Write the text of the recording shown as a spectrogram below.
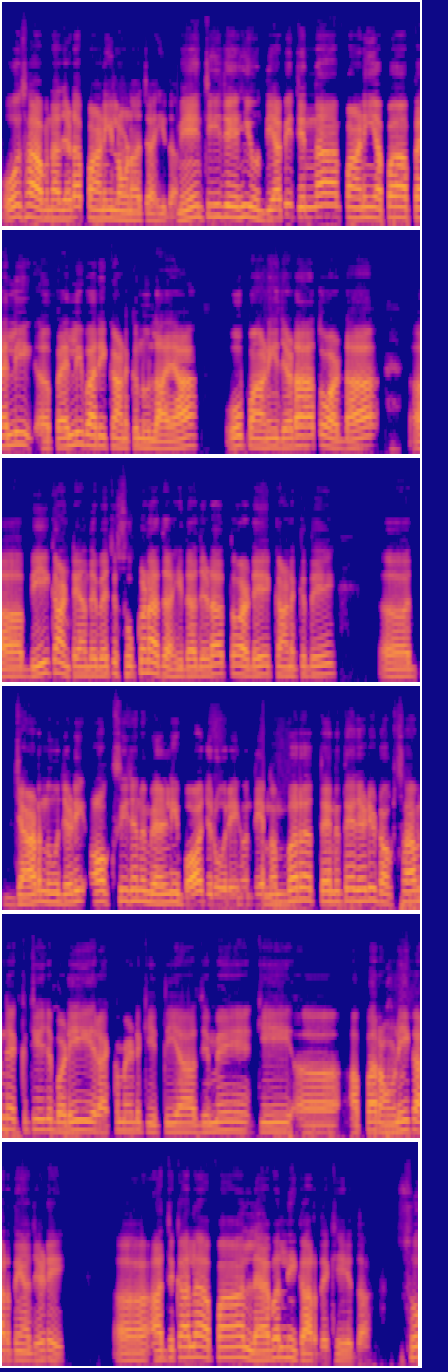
ਉਸ ਹਿਸਾਬ ਨਾਲ ਜਿਹੜਾ ਪਾਣੀ ਲਾਉਣਾ ਚਾਹੀਦਾ। ਮੇਨ ਚੀਜ਼ ਇਹੀ ਹੁੰਦੀ ਆ ਵੀ ਜਿੰਨਾ ਪਾਣੀ ਆਪਾਂ ਪਹਿਲੀ ਪਹਿਲੀ ਵਾਰੀ ਕਣਕ ਨੂੰ ਲਾਇਆ ਉਹ ਪਾਣੀ ਜਿਹੜਾ ਤੁਹਾਡਾ ਅ, 20 ਘੰਟਿਆਂ ਦੇ ਵਿੱਚ ਸੁੱਕਣਾ ਚਾਹੀਦਾ ਜਿਹੜਾ ਤੁਹਾਡੇ ਕਣਕ ਦੇ ਜੜ ਨੂੰ ਜਿਹੜੀ ਆਕਸੀਜਨ ਮਿਲਣੀ ਬਹੁਤ ਜ਼ਰੂਰੀ ਹੁੰਦੀ ਹੈ ਨੰਬਰ 3 ਤੇ ਜਿਹੜੀ ਡਾਕਟਰ ਸਾਹਿਬ ਨੇ ਇੱਕ ਚੀਜ਼ ਬੜੀ ਰეკਮੈਂਡ ਕੀਤੀ ਆ ਜਿਵੇਂ ਕਿ ਆਪਾਂ ਰੌਣੀ ਕਰਦੇ ਆ ਜਿਹੜੇ ਅੱਜ ਕੱਲ ਆਪਾਂ ਲੈਵਲ ਨਹੀਂ ਕਰਦੇ ਖੇਤ ਦਾ। ਸੋ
